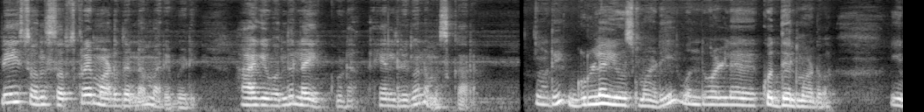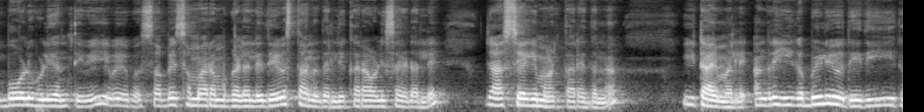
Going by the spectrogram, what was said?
ಪ್ಲೀಸ್ ಒಂದು ಸಬ್ಸ್ಕ್ರೈಬ್ ಮಾಡೋದನ್ನು ಮರಿಬೇಡಿ. ಹಾಗೆ ಒಂದು ಲೈಕ್ ಕೂಡ. ಎಲ್ರಿಗೂ ನಮಸ್ಕಾರ. ನೋಡಿ, ಗುಳ್ಳೆ ಯೂಸ್ ಮಾಡಿ ಒಂದು ಒಳ್ಳೆ ಕೊದ್ದೆಲ್ ಮಾಡುವ. ಈ ಬೋಳು ಹುಳಿ ಅಂತೀವಿ ಸಭೆ ಸಮಾರಂಭಗಳಲ್ಲಿ, ದೇವಸ್ಥಾನದಲ್ಲಿ, ಕರಾವಳಿ ಸೈಡಲ್ಲಿ ಜಾಸ್ತಿಯಾಗಿ ಮಾಡ್ತಾರೆ ಇದನ್ನು ಈ ಟೈಮಲ್ಲಿ ಅಂದರೆ ಈಗ ಬೆಳೆಯೋದು ಇದು. ಈಗ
